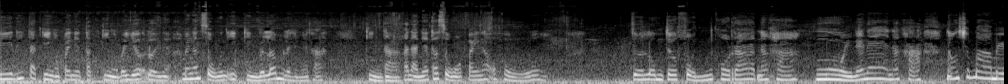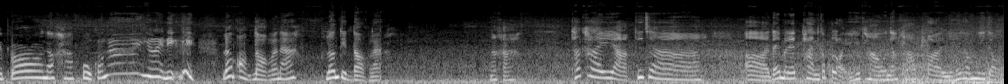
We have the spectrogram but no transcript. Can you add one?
ดีที่ตัดกิ่งออกไปเนี่ยตัดกิ่งออกไปเยอะเลยเนี่ยไม่งั้นสูงอีกกิ่งเบอเริ่มเลยเห็นไหมคะกิ่งหนาขนาดเนี้ยถ้าสูงออกไปนะโอ้โหเจอลมเจอฝนโคราชนะคะโงยแน่ๆนะคะ น้องชบาเมเปิลนะคะปลูกก็ง่ายง่ายนี่นี่เริ่มออกดอกแล้วนะ เริ่มติดดอกแล้วนะคะ ถ้าใครอยากที่จะ ได้เมล็ดพันธุ์ก็ปล่อยให้เขานะคะ ปล่อยให้เขามีดอก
